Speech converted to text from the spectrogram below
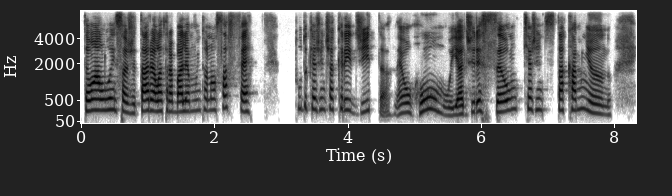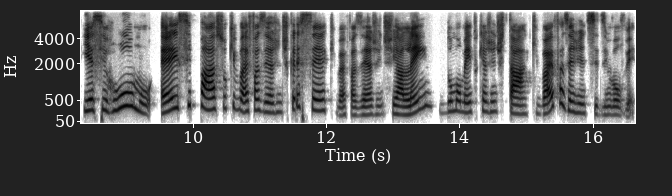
Então a lua em Sagitário, ela trabalha muito a nossa fé tudo que a gente acredita, né, o rumo e a direção que a gente está caminhando. E esse rumo é esse passo que vai fazer a gente crescer, que vai fazer a gente ir além do momento que a gente está, que vai fazer a gente se desenvolver,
